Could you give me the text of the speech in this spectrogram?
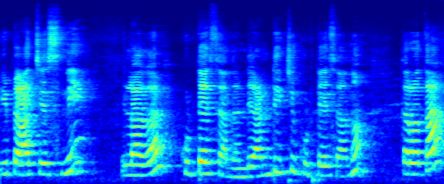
ఈ ప్యాచెస్ని ఇలాగా కుట్టేశానండి. అంటించి కుట్టేశాను. తర్వాత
